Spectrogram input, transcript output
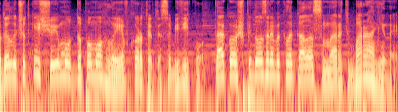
Ходили чутки, що йому допомогли вкоротити собі віку. Також підозри викликала смерть Бараніни,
